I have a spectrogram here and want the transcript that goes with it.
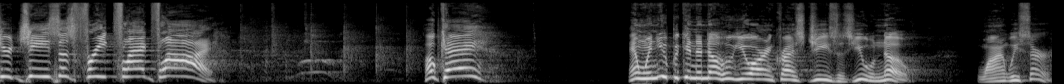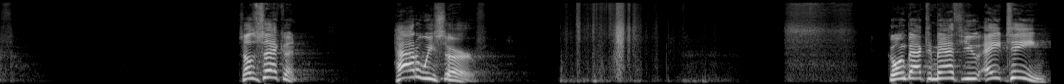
your Jesus freak flag fly. Okay? And when you begin to know who you are in Christ Jesus, you will know why we serve. So, the second, how do we serve? Going back to Matthew 18,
